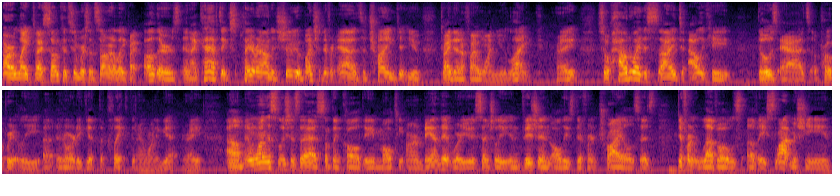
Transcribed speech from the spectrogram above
are liked by some consumers and some are liked by others. And I kind of have to play around and show you a bunch of different ads to try and get you to identify one you like, right? So how do I decide to allocate those ads appropriately uh, in order to get the click that I want to get, right? Um, and one of the solutions to that is something called a multi-arm bandit, where you essentially envision all these different trials as different levels of a slot machine,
